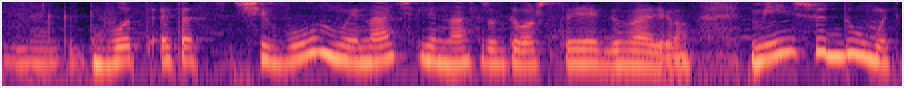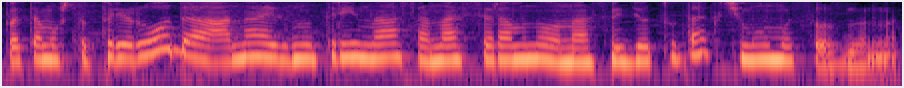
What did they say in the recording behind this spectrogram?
Иногда. Вот это с чего мы начали наш разговор, что я говорю. Меньше думать, потому что природа, она изнутри нас, она все равно нас ведет туда, к чему мы созданы.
